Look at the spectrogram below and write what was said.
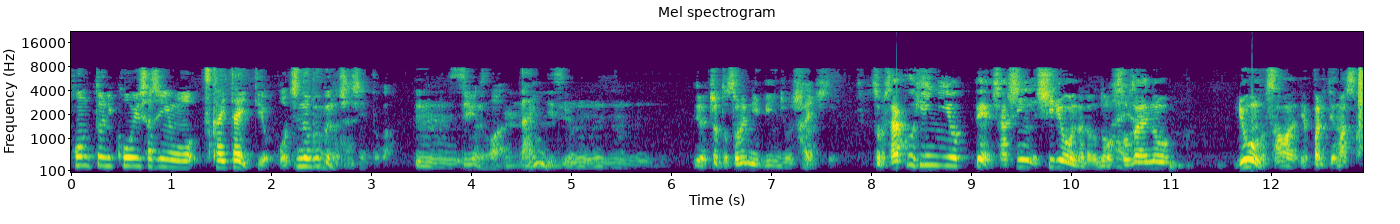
本当にこういう写真を使いたいっていうオチの部分の写真とかうん。っていうのはないんですよ。うん。うん。うんうんいや、ちょっとそれに便乗しまして、その作品によって写真、資料などの素材の量の差はやっぱり出ますか、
